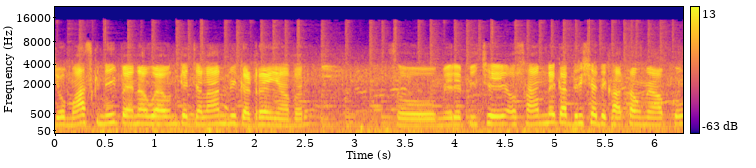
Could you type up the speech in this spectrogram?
जो मास्क नहीं पहना हुआ है उनके चलान भी कट रहे हैं यहाँ पर। सो so, मेरे पीछे और सामने का दृश्य दिखाता हूँ मैं आपको।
